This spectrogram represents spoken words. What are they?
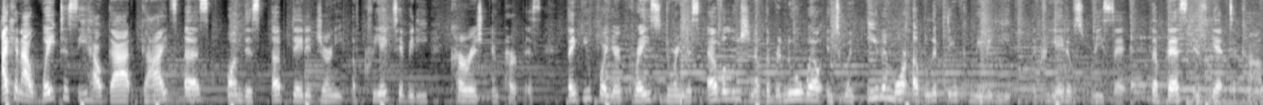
I cannot wait to see how God guides us on this updated journey of creativity, courage, and purpose. Thank you for your grace during this evolution of the Renewal Well into an even more uplifting community, the Creatives Reset. The best is yet to come.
